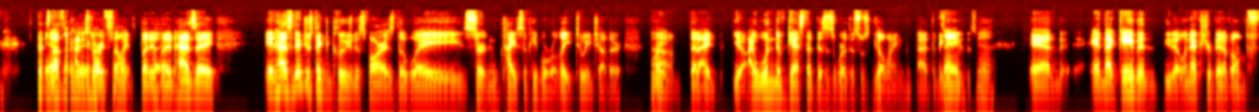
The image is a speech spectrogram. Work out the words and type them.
that's Yeah, not the kind of storytelling but it but- but it has a it has an interesting conclusion as far as the way certain types of people relate to each other Right. um, that i you know i wouldn't have guessed that this is where this was going at the beginning Same. of this Yeah. and and that gave it you know an extra bit of oomph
